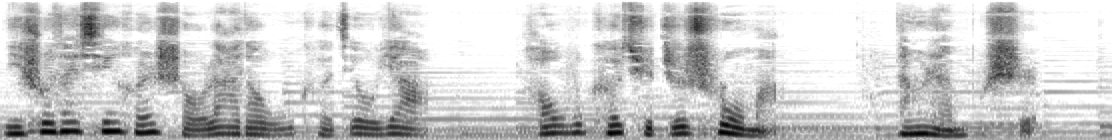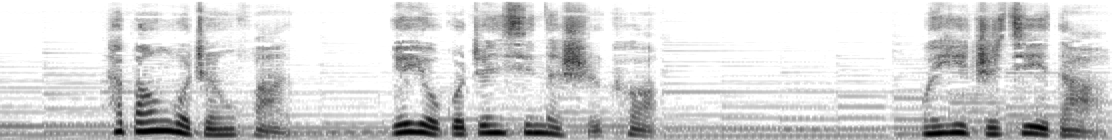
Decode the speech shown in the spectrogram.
你说她心狠手辣到无可救药，毫无可取之处吗？当然不是。她帮过甄嬛，也有过真心的时刻。我一直记得，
